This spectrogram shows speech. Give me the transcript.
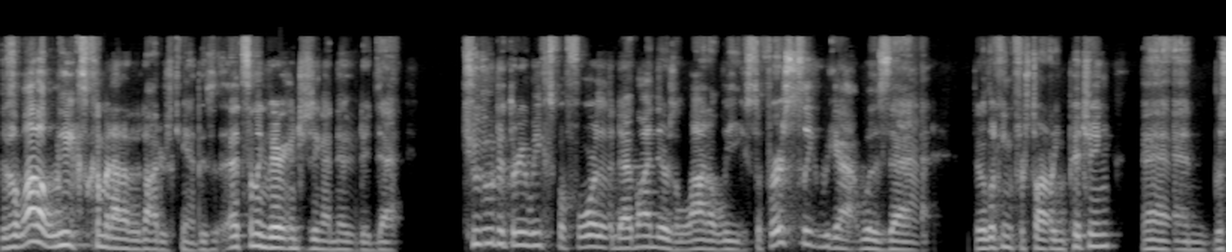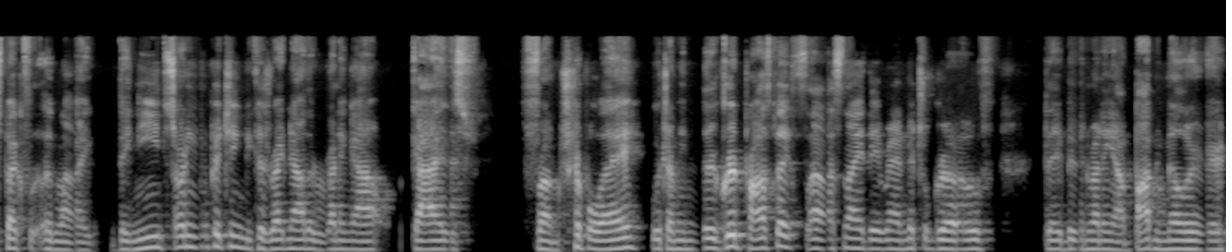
there's a lot of leaks coming out of the Dodgers camp. That's something very interesting. I noted that two to three weeks before the deadline, there's a lot of leaks. The first leak we got was that they're looking for starting pitching and respectful and like they need starting pitching because right now they're running out guys from AAA, which I mean they're good prospects. Last night they ran Mitchell Grove. They've been running out Bobby Miller,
